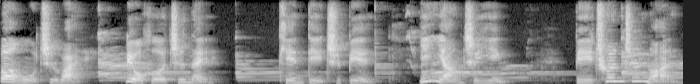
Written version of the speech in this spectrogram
万物之外，六合之内，天地之变，阴阳之应，比春之暖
